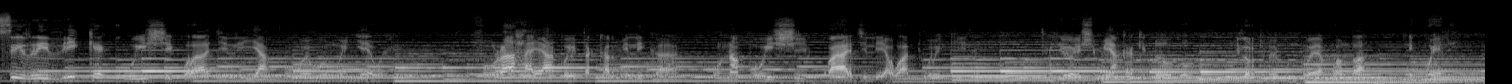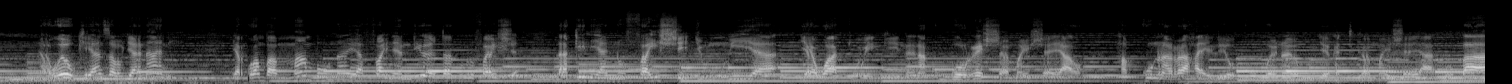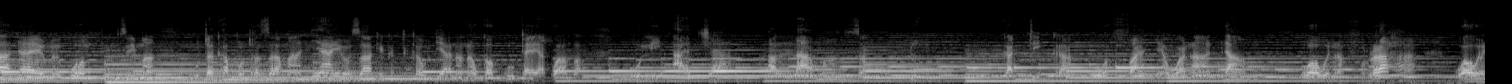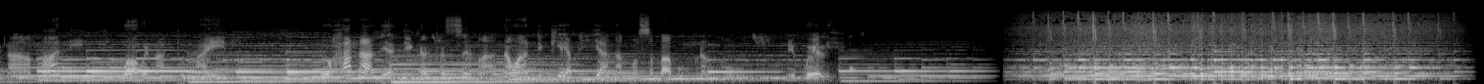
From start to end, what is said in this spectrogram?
usiridhike kuishi kwa ajili yako wewe mwenyewe. Furaha yako itakamilika unapoishi kwa ajili ya watu wengine. Tulioishi miaka kidogo, hilo tumegundua ya kwamba ni kweli. Na wewe ukianza ujanani, ya kwamba mambo unayoyafanya ndiyo yatakunufaisha, lakini yanufaishi jumuiya ya watu wengine na kuboresha maisha yao. Hakuna raha iliyo kubwa inayokuja baadaye umekuwa mtu mzima, utakapotazama nyayo zake katika ujana na ukakuta ya kwamba uliacha alama za kudumu katika kuwafanya wanadamu wawe na furaha, wawe na amani, wawe na tumaini. Yohana aliandika akasema, nawaandikia vijana kwa sababu mna nguvu. Ni kweli,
